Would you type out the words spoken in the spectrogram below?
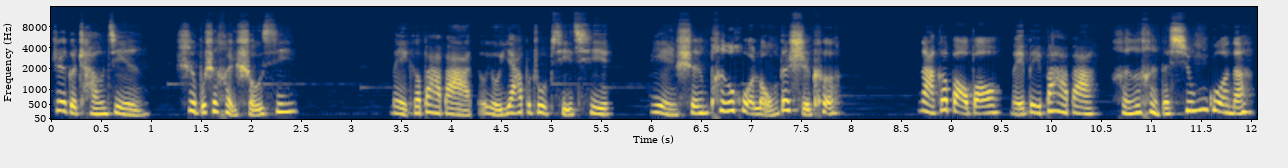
这个场景是不是很熟悉？每个爸爸都有压不住脾气、变身喷火龙的时刻，哪个宝宝没被爸爸狠狠地凶过呢？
